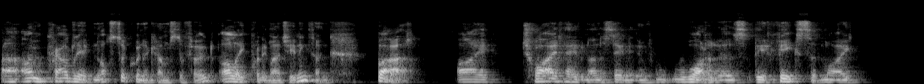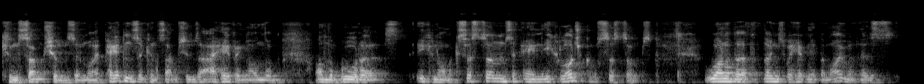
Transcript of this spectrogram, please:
Uh, I'm proudly agnostic when it comes to food. I'll eat pretty much anything, but I try to have an understanding of what it is, the effects that my consumptions and my patterns of consumptions are having on the on the broader economic systems and ecological systems. One of the things we're having at the moment is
